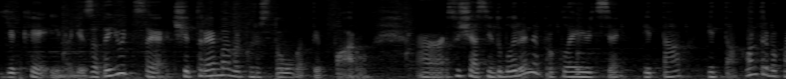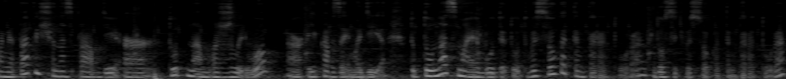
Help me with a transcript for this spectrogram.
яке іноді задають, це чи треба використовувати пару. Сучасні дублерини проклеюються і так, і так. Вам треба пам'ятати, що насправді тут нам важливо, яка взаємодія. Тобто, у нас має бути тут висока температура, досить висока температура.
